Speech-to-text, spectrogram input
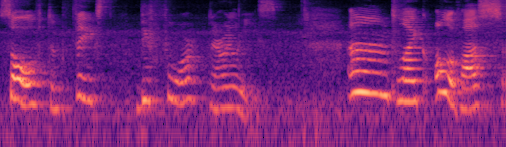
solved and fixed before the release. And like all of us,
